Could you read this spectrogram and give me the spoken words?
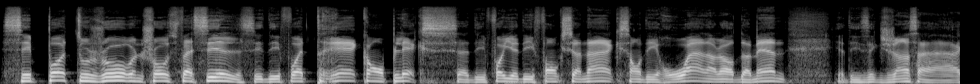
c'est pas toujours une chose facile. C'est des fois très complexe. Des fois, il y a des fonctionnaires qui sont des rois dans leur domaine. Il y a des exigences à,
